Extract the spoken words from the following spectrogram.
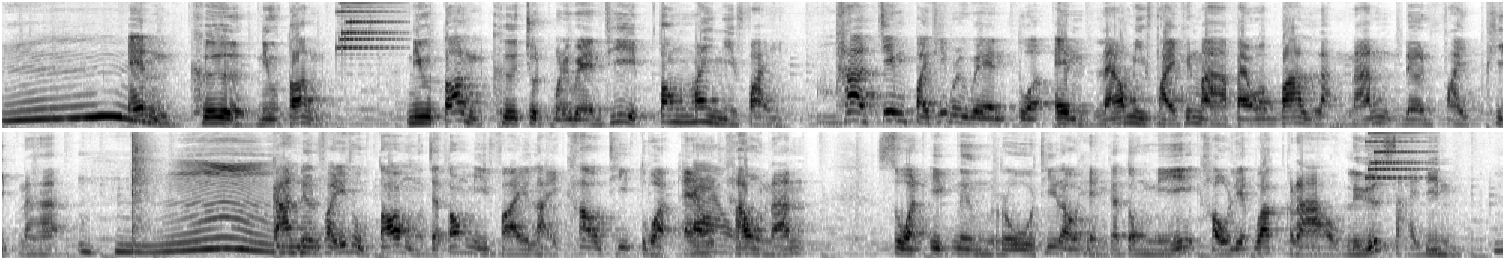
อืม N คือนิวตันนิวตันคือจุดบริเวณที่ต้องไม่มีไฟ ถ้าจิ้มไปที่บริเวณตัว N แล้วมีไฟขึ้นมา แปลว่าบ้านหลังนั้นเดินไฟผิดนะฮะอืมการเดินไฟที่ถูกต้องจะต้องมีไฟไหลเข้าที่ตัว L L เท่านั้น ส่วนอีกหนึ่งรูที่เราเห็นกันตรงนี้ เขาเรียกว่ากราวหรือสายดินอื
